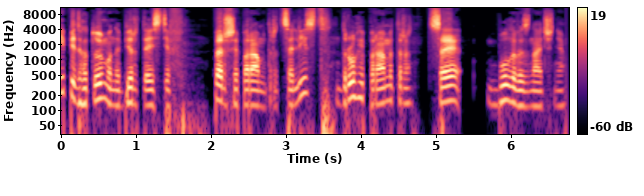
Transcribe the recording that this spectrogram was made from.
І підготуємо набір тестів. Перший параметр це ліст, другий параметр це булеве значення.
